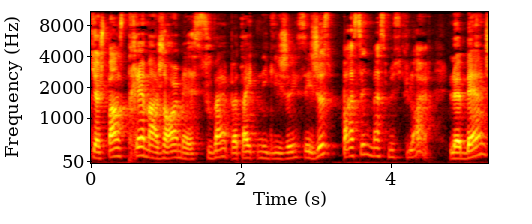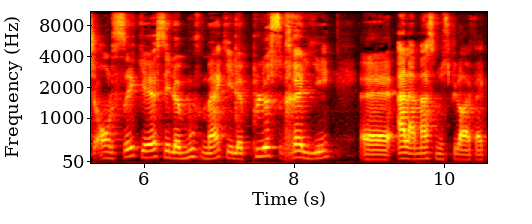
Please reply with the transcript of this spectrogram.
que je pense très majeur, mais souvent peut-être négligé, c'est juste passer une masse musculaire. Le bench, on le sait que c'est le mouvement qui est le plus relié euh, à la masse musculaire. Fait que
